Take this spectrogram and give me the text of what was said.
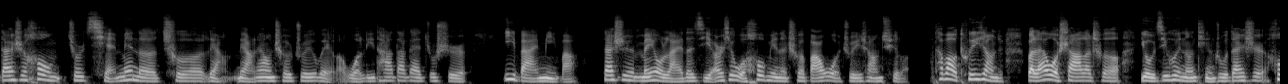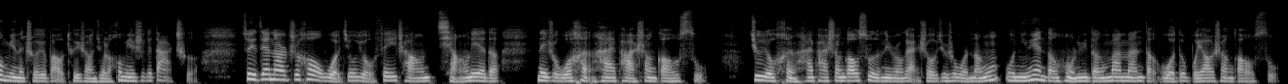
但是后就是前面的车两两辆车追尾了，我离他大概就是一百米吧，但是没有来得及，而且我后面的车把我追上去了。他把我推上去，本来我刹了车，有机会能停住，但是后面的车又把我推上去了。后面是个大车，所以在那之后，我就有非常强烈的那种，我很害怕上高速，就有很害怕上高速的那种感受，就是我能，我宁愿等红绿灯，慢慢等，我都不要上高速。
